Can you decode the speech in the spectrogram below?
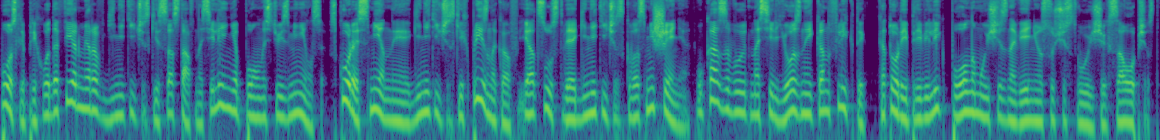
После прихода фермеров генетический состав населения полностью изменился. Скорость смены генетических признаков и отсутствие генетического смешения указывают на серьезные конфликты, которые привели к полному исчезновению существующих сообществ.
